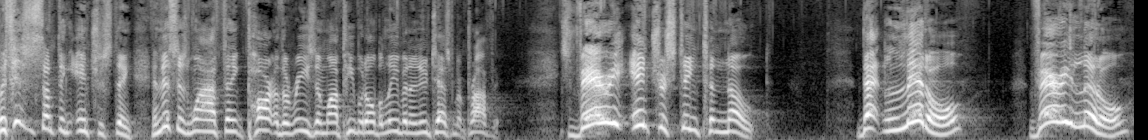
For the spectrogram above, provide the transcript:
But this is something interesting, and this is why I think part of the reason why people don't believe in a New Testament prophet. It's very interesting to note that little, very little,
